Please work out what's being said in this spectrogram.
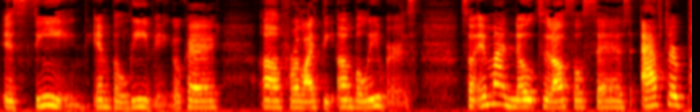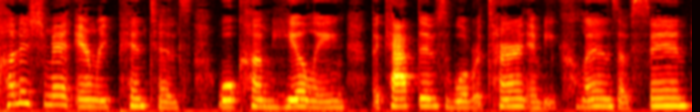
Is seeing and believing, okay? Uh, for like the unbelievers. So in my notes, it also says, after punishment and repentance will come healing. The captives will return and be cleansed of sin,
